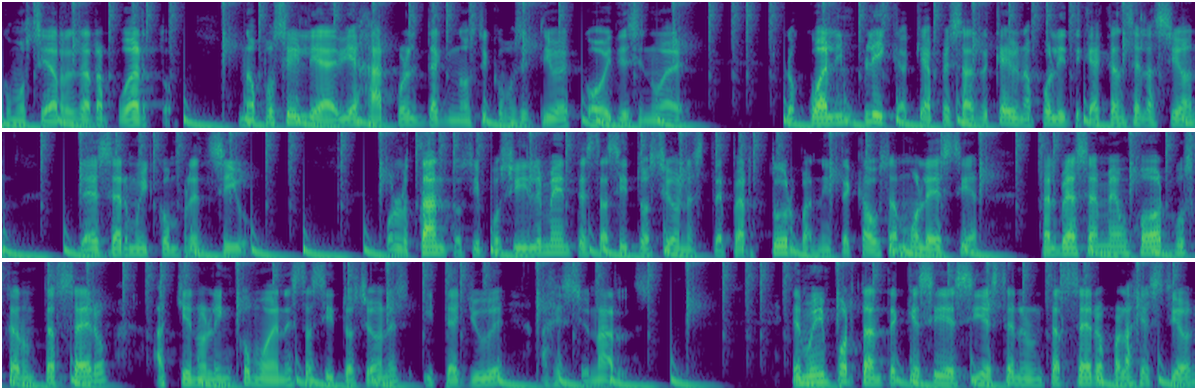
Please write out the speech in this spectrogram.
como cierres de aeropuerto, no posibilidad de viajar por el diagnóstico positivo de COVID-19, lo cual implica que a pesar de que hay una política de cancelación, debe ser muy comprensivo. Por lo tanto, si posiblemente estas situaciones te perturban y te causan molestia, tal vez sea mejor buscar un tercero a quien no le incomoden estas situaciones y te ayude a gestionarlas. Es muy importante que si decides tener un tercero para la gestión,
